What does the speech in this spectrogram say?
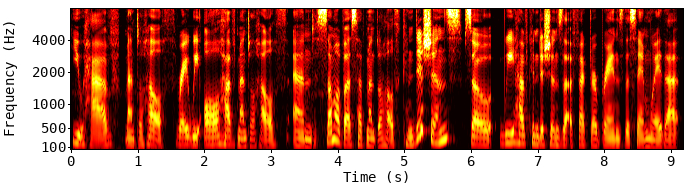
you have mental health, right? We all have mental health, and some of us have mental health conditions. So we have conditions that affect our brains the same way that,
